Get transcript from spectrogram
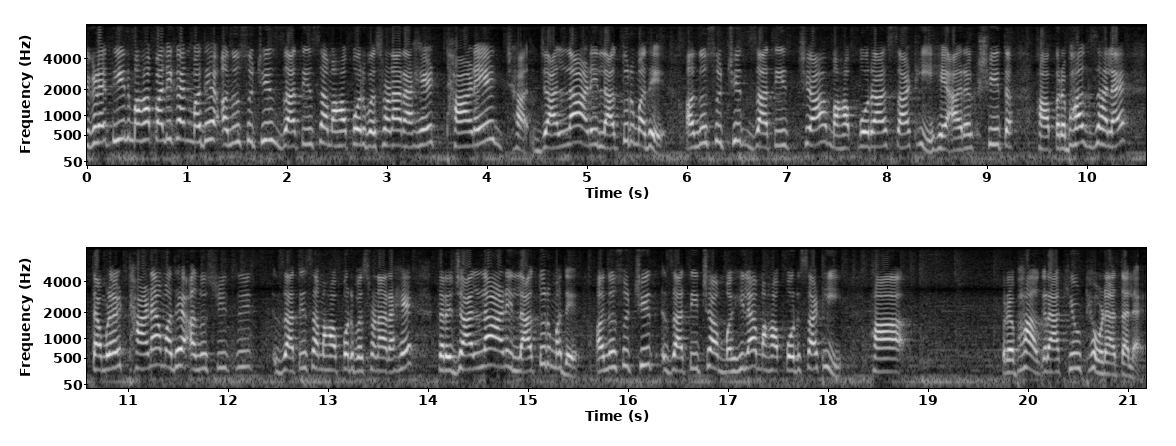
तिकडे तीन महापालिकांमध्ये अनुसूचित जातीचा महापौर बसणार आहे. ठाणे झा- जालना आणि लातूरमध्ये अनुसूचित जातीच्या महापौरासाठी हे आरक्षित हा प्रभाग झालाय. त्यामुळे ठाण्यामध्ये अनुसूचित जातीचा महापौर बसणार आहे. तर जालना आणि लातूरमध्ये अनुसूचित जातीच्या महिला महापौरसाठी हा प्रभाग राखीव ठेवण्यात आलाय.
